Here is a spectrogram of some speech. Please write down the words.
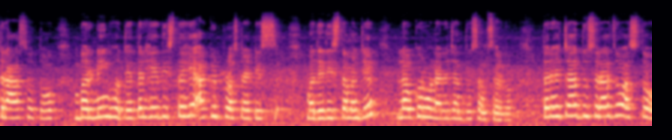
त्रास होतो बर्निंग होते. तर हे दिसतं हे अक्यूट प्रोस्टायटिसमध्ये दिसतं म्हणजे लवकर होणारा जंतुसंसर्ग तर ह्याचा दुसरा जो असतो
